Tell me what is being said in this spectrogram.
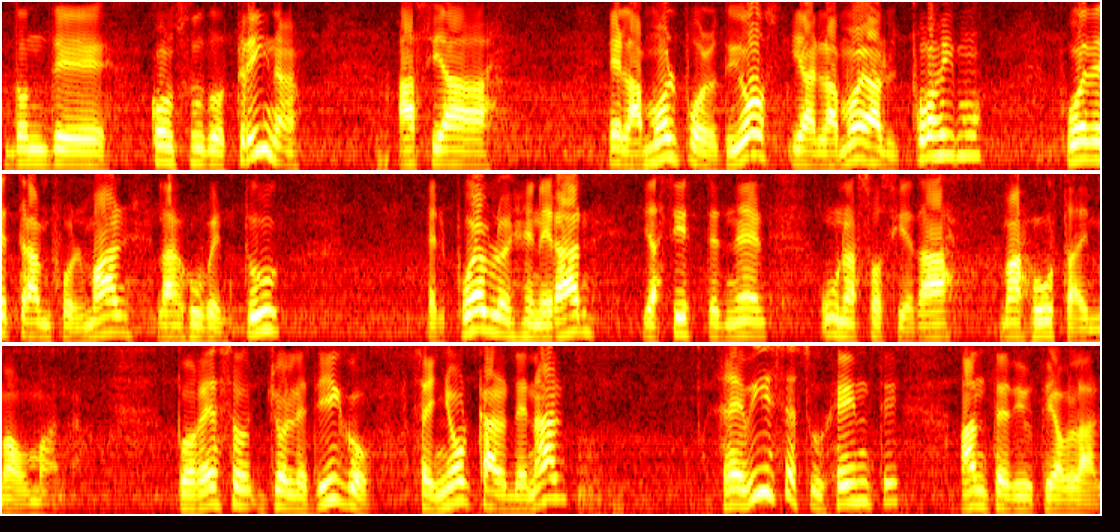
donde con su doctrina hacia el amor por Dios y el amor al prójimo puede transformar la juventud, el pueblo en general y así tener una sociedad más justa y más humana. Por eso yo le digo, señor cardenal, revise su gente antes de usted hablar.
